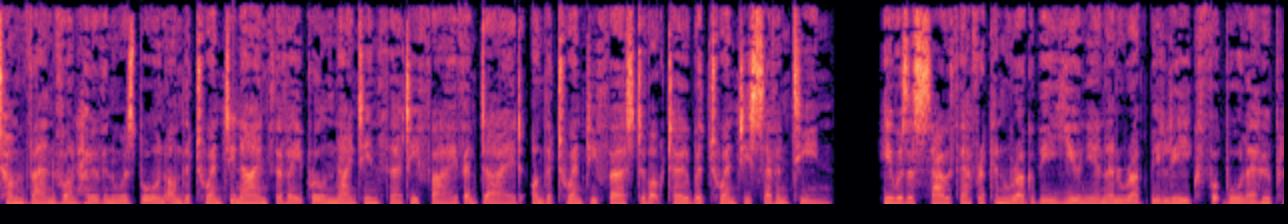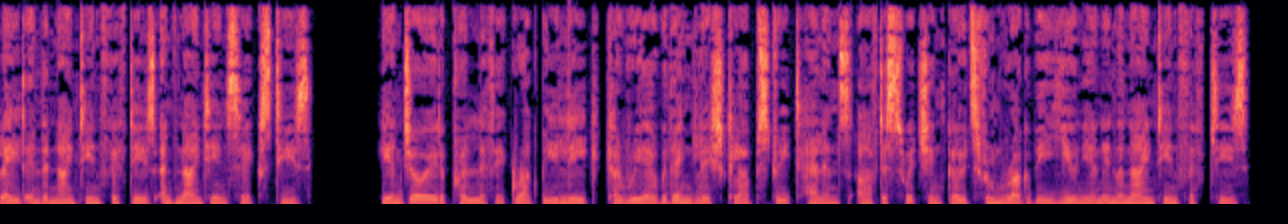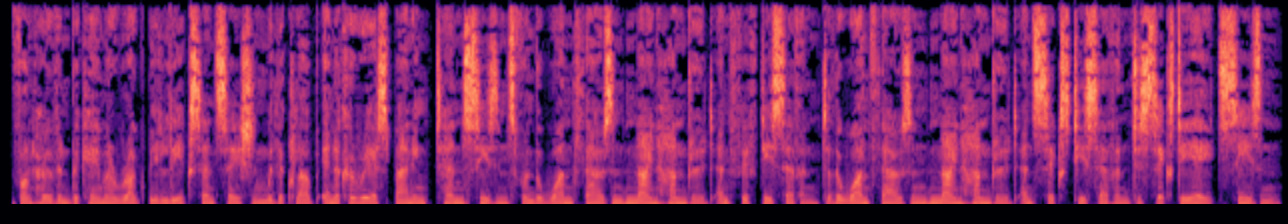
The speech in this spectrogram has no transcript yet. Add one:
Tom van Vollenhoven was born on 29 April 1935 and died on 21 October 2017. He was a South African rugby union and rugby league footballer who played in the 1950s and 1960s. He enjoyed a prolific rugby league career with English club Street Helens after switching codes from rugby union in the 1950s. Vollenhoven became a rugby league sensation with the club in a career spanning 10 seasons from the 1957 to the 1967 to 68 season.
